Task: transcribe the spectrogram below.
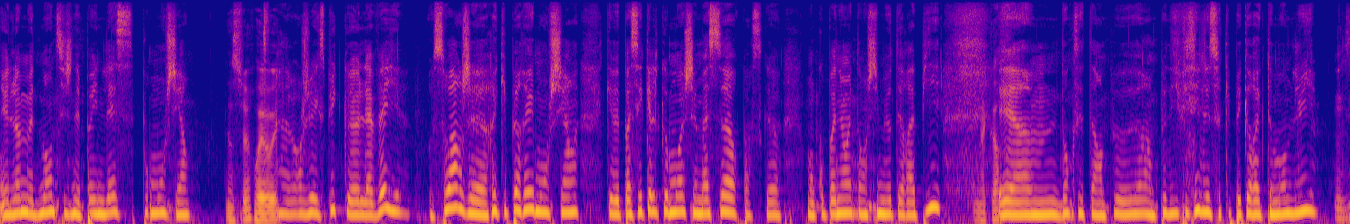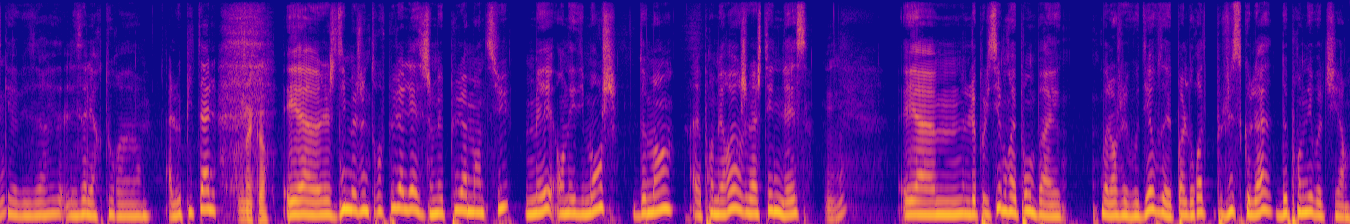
Et l'homme me demande si je n'ai pas une laisse pour mon chien. Bien sûr, oui, oui. Alors je lui explique que la veille, au soir, j'ai récupéré mon chien qui avait passé quelques mois chez ma sœur parce que mon compagnon est en chimiothérapie. D'accord. Et euh, donc c'était un peu, un peu difficile de s'occuper correctement de lui parce Mhm. qu'il y avait les allers- les allers-retours à, à l'hôpital. D'accord. Et euh, je dis, mais je ne trouve plus la laisse, je mets plus la main dessus, mais on est dimanche, demain, à la première heure, je vais acheter une laisse. Mhm. Et euh, le policier me répond, bah, alors je vais vous dire, vous n'avez pas le droit jusque-là de promener votre chien.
